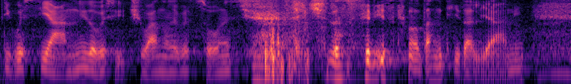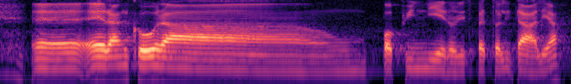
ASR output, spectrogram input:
di questi anni dove ci vanno le persone, si ci, ci trasferiscono tanti italiani, eh, era ancora un po' più indietro rispetto all'Italia.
